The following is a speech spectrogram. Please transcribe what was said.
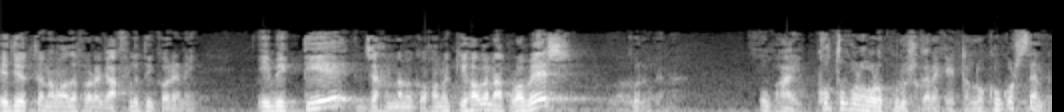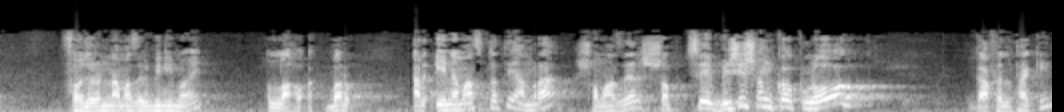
এই দুই অক্ত নামাজের পরে গাফলতি করে নাই। এই ব্যক্তি জাহান নামে কখনো কি হবে না, প্রবেশ করবে না। ও ভাই, কত বড় বড় পুরস্কার এক একটা লক্ষ্য করছেন? ফজরের নামাজের বিনিময়ে। আল্লাহ আকবর। আর এই নামাজটাতে আমরা সমাজের সবচেয়ে বেশি সংখ্যক লোক গাফেল থাকি,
